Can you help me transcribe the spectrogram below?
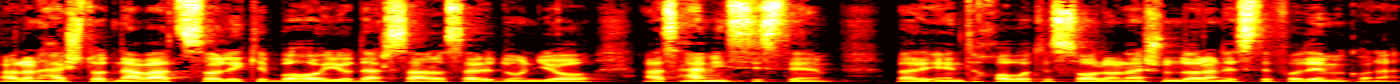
الان 80 90 ساله که بهایی در سراسر دنیا از همین سیستم برای انتخابات سالانهشون دارن استفاده می‌کنن.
